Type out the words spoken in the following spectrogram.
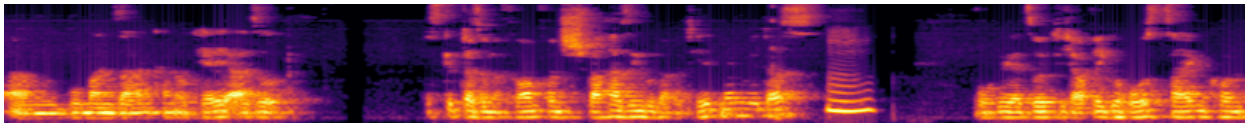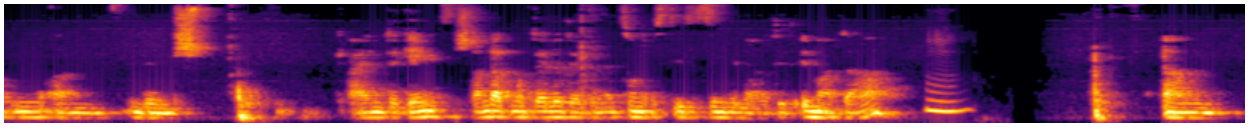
ähm, wo man sagen kann, okay, also es gibt da so eine Form von schwacher Singularität, nennen wir das. Mhm wo wir jetzt wirklich auch rigoros zeigen konnten, ähm, in dem einen der gängigsten Standardmodelle der Benetzung ist diese Singularität immer da. Mhm. Ähm,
